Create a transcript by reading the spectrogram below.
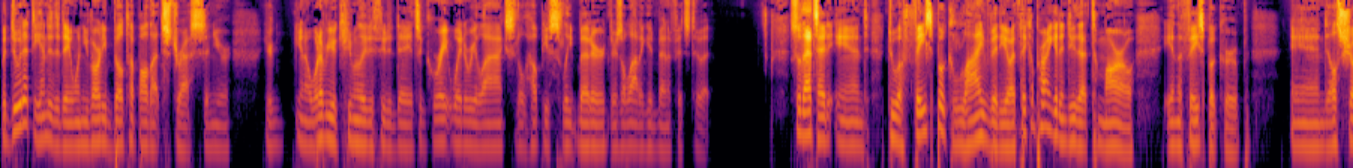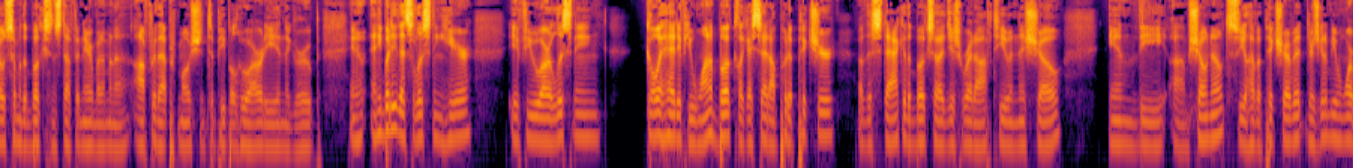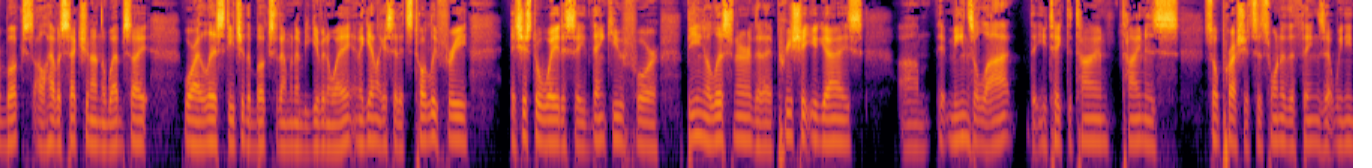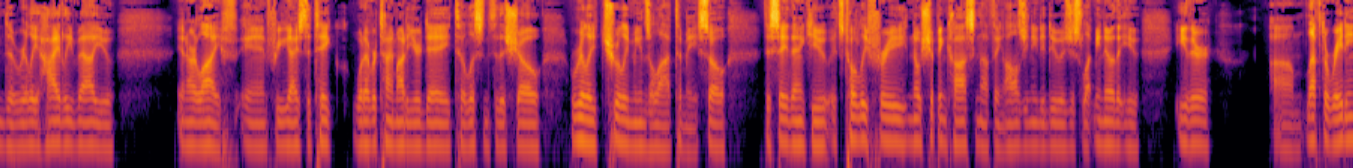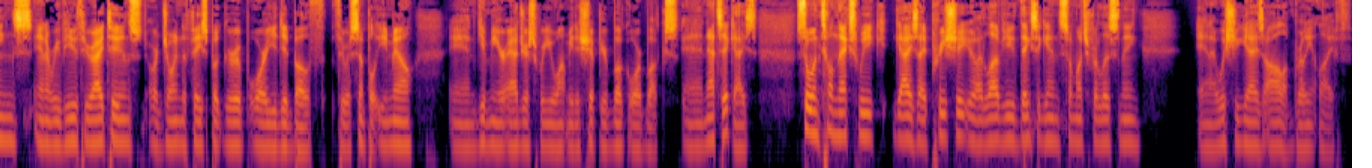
But do it at the end of the day when you've already built up all that stress and you're, you're, you know, whatever you accumulated through the day. It's a great way to relax. It'll help you sleep better. There's a lot of good benefits to it. So that's it and do a Facebook live video. I think I'm probably going to do that tomorrow in the Facebook group and I'll show some of the books and stuff in there, but I'm going to offer that promotion to people who are already in the group. And anybody that's listening here, if you are listening, go ahead. If you want a book, like I said, I'll put a picture of the stack of the books that I just read off to you in this show in the um, show notes. So you'll have a picture of it. There's going to be more books. I'll have a section on the website where I list each of the books that I'm going to be giving away. And again, like I said, it's totally free. It's just a way to say thank you for being a listener, that I appreciate you guys. Um, it means a lot that you take the time. Time is so precious. It's one of the things that we need to really highly value in our life. And for you guys to take whatever time out of your day to listen to the show really truly means a lot to me. So to say thank you. It's totally free, no shipping costs, nothing. All you need to do is just let me know that you either um, left the ratings and a review through iTunes or joined the Facebook group or you did both through a simple email and give me your address where you want me to ship your book or books. And that's it, guys. So until next week, guys, I appreciate you. I love you. Thanks again so much for listening. And I wish you guys all a brilliant life.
